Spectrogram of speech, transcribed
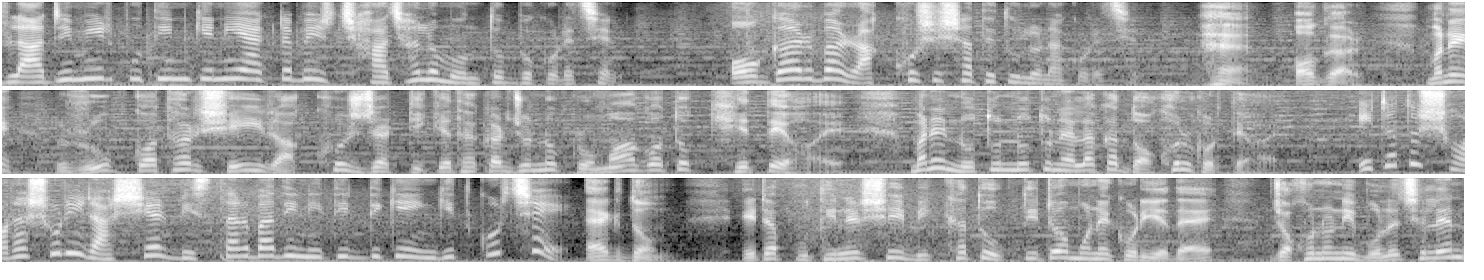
ভ্লাদিমির পুতিনকে নিয়ে একটা বেশ ঝাঝালো মন্তব্য করেছেন। অগার বা রাক্ষসের সাথে তুলনা করেছেন। হ্যাঁ অগার। মানে রূপকথার সেই রাক্ষস যা টিকে থাকার জন্য ক্রমাগত খেতে হয় মানে নতুন নতুন এলাকা দখল করতে হয়। এটা তো সরাসরি রাশিয়ার বিস্তারবাদী নীতির দিকে ইঙ্গিত করছে? একদম। এটা পুতিনের সেই বিখ্যাত উক্তিটাও মনে করিয়ে দেয় যখন উনি বলেছিলেন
